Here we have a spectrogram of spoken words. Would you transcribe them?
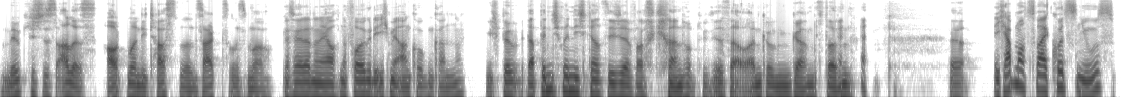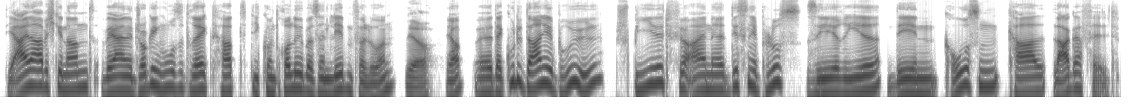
möglich ist alles. Haut man die Tasten und sagt es uns mal. Das wäre dann ja auch eine Folge, die ich mir angucken kann, ne? Ich bin, da bin ich mir nicht ganz sicher, was kann, ob du dir das auch angucken kannst dann. ja. Ich habe noch zwei Kurznews. Die eine habe ich genannt, wer eine Jogginghose trägt, hat die Kontrolle über sein Leben verloren. Ja. Ja. Äh, der gute Daniel Brühl spielt für eine Disney Plus Serie den großen Karl Lagerfeld.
